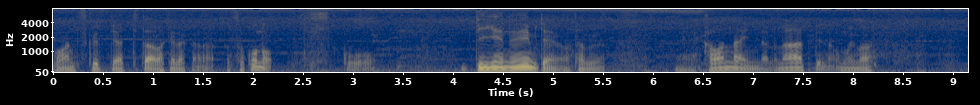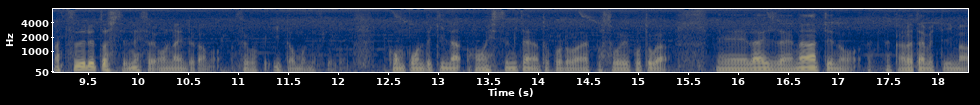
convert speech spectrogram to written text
ご飯作ってやってたわけだからそこのこう DNA みたいなのは多分、え、変わんないんだろうなっていうのは思います、まあ、ツールとしてねそういうオンラインとかもすごくいいと思うんですけど根本的な本質みたいなところはやっぱそういうことが、えー、大事だよなっていうのをなんか改めて今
